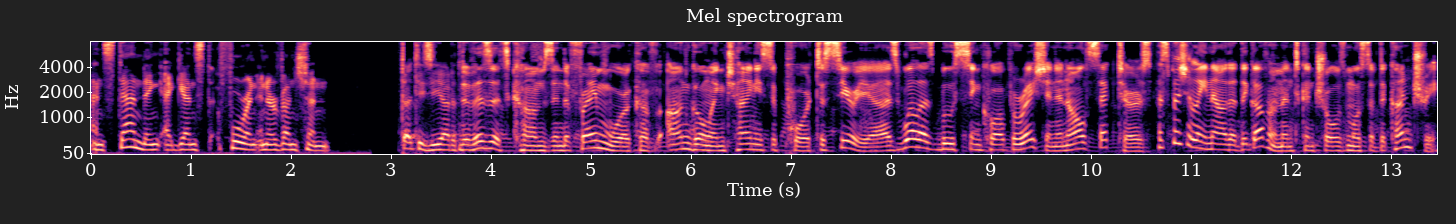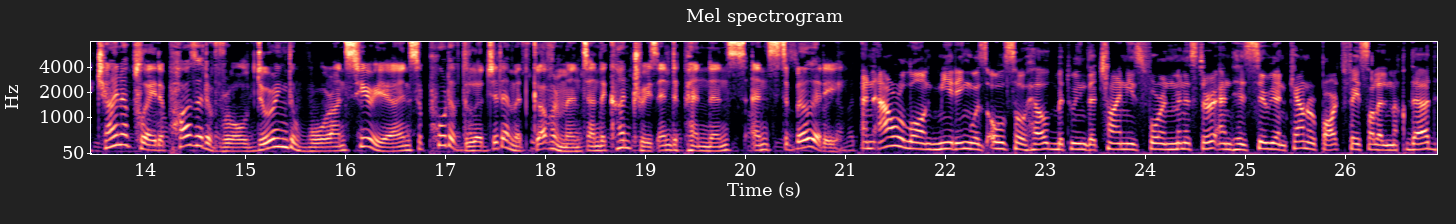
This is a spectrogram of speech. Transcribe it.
and standing against foreign intervention. The visit comes in the framework of ongoing Chinese support to Syria, as well as boosting cooperation in all sectors, especially now that the government controls most of the country. China played a positive role during the war on Syria in support of the legitimate government and the country's independence and stability. An hour-long meeting was also held between the Chinese foreign minister and his Syrian counterpart Faisal al-Miqdad,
